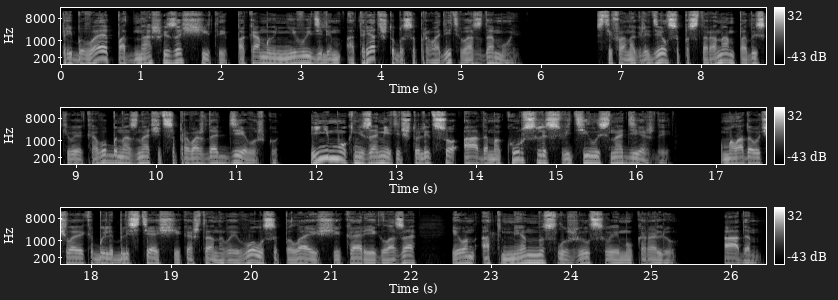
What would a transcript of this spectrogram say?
пребывая под нашей защитой, пока мы не выделим отряд, чтобы сопроводить вас домой». Стефан огляделся по сторонам, подыскивая, кого бы назначить сопровождать девушку, и не мог не заметить, что лицо Адама Курсля светилось надеждой. У молодого человека были блестящие каштановые волосы, пылающие карие глаза, и он отменно служил своему королю. «Адам,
